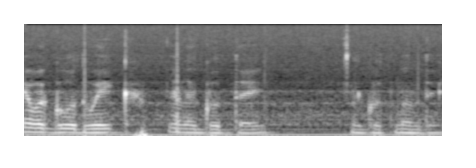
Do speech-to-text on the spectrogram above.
Have a good week and a good day, a good Monday.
